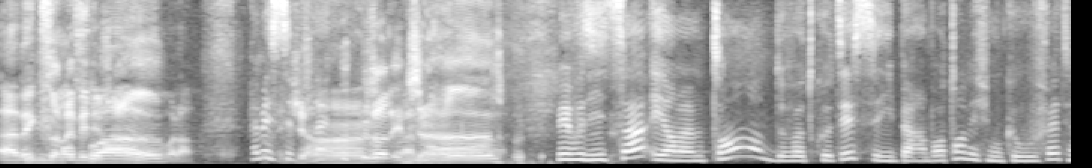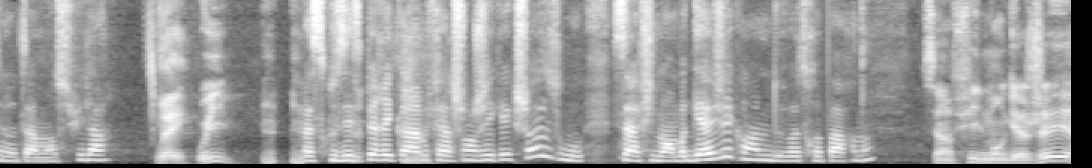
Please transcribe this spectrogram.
avec vous François, déjà voilà. Ah, mais c'est J'en ai déjà Mais vous dites ça, et en même temps, de votre côté, c'est hyper important les films que vous faites, et notamment celui-là. Oui. Oui. Parce que vous espérez quand même faire changer quelque chose, ou c'est un film engagé quand même de votre part, non? C'est un film engagé,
